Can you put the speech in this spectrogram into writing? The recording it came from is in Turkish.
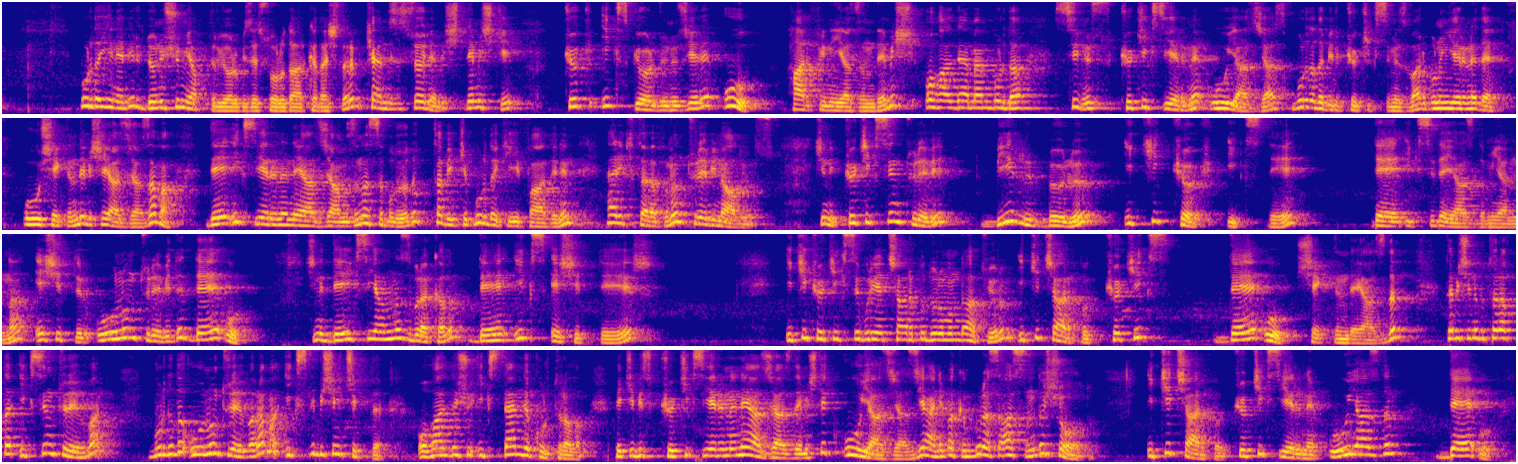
burada yine bir dönüşüm yaptırıyor bize soruda arkadaşlarım. Kendisi söylemiş. Demiş ki kök x gördüğünüz yere u harfini yazın demiş. O halde hemen burada sinüs kök x yerine u yazacağız. Burada da bir kök x'imiz var. Bunun yerine de u şeklinde bir şey yazacağız ama dx yerine ne yazacağımızı nasıl buluyorduk? Tabii ki buradaki ifadenin her iki tarafının türevini alıyoruz. Şimdi kök x'in türevi 1 bölü 2 kök x'ti. dx'i de yazdım yanına. Eşittir. u'nun türevi de du. Şimdi dx'i yalnız bırakalım. dx eşittir. 2 kök x'i buraya çarpı durumunda atıyorum. 2 çarpı kök x du şeklinde yazdım. Tabi şimdi bu tarafta x'in türevi var. Burada da u'nun türevi var ama x'li bir şey çıktı. O halde şu x'ten de kurtulalım. Peki biz kök x yerine ne yazacağız demiştik? u yazacağız. Yani bakın burası aslında şu oldu. 2 çarpı kök x yerine u yazdım. du.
